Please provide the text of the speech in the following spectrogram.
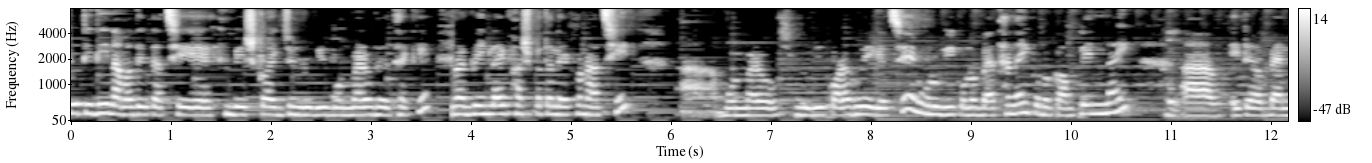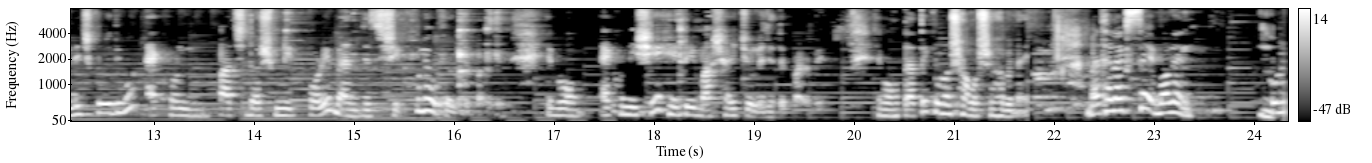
প্রতিদিন আমাদের কাছে বেশ কয়েকজন রোগীর বোন হয়ে থাকে। আমরা গ্রিন লাইফ হাসপাতালে এখন আছি। বোন ম্যারো রোগী করা হয়ে গেছে এবং রোগী কোনো ব্যথা নাই, কোনো কমপ্লেন নাই। এটা ব্যান্ডেজ করে দিব। এখন পাঁচ দশ মিনিট পরে ব্যান্ডেজ সে খুলেও ফেলতে পারবে এবং এখনই সে হেঁটে বাসায় চলে যেতে পারবে এবং তাতে কোনো সমস্যা হবে না। ব্যথা লাগছে? বলেন। কোনো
